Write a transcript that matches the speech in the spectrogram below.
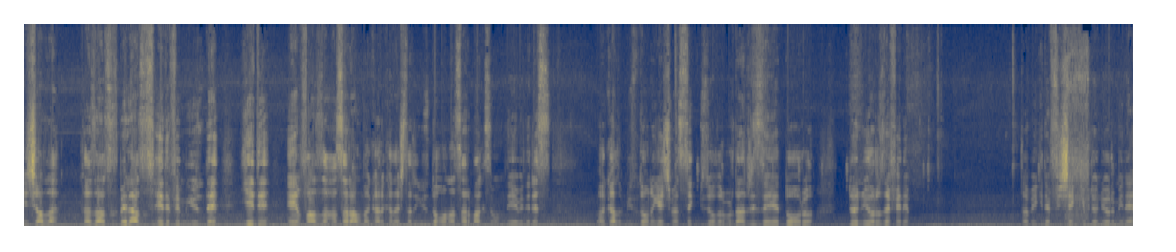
İnşallah kazasız belasız hedefim yüzde yedi en fazla hasar almak arkadaşlar. Yüzde on hasar maksimum diyebiliriz. Bakalım yüzde onu geçmezsek güzel olur. Buradan Rize'ye doğru dönüyoruz efendim. Tabii ki de fişek gibi dönüyorum yine.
